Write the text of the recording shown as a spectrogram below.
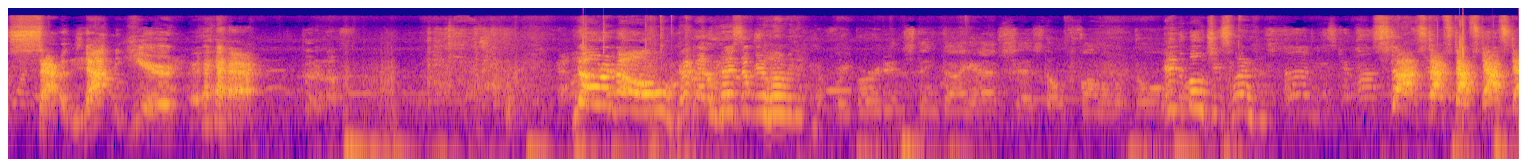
sa- not here. Good enough. no, no, no! I don't have something wrong. Every bird instinct I have says don't follow a dog. Hey, the emotions, man. Uh, Mr. Puff. Stop, stop, stop, stop, stop!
